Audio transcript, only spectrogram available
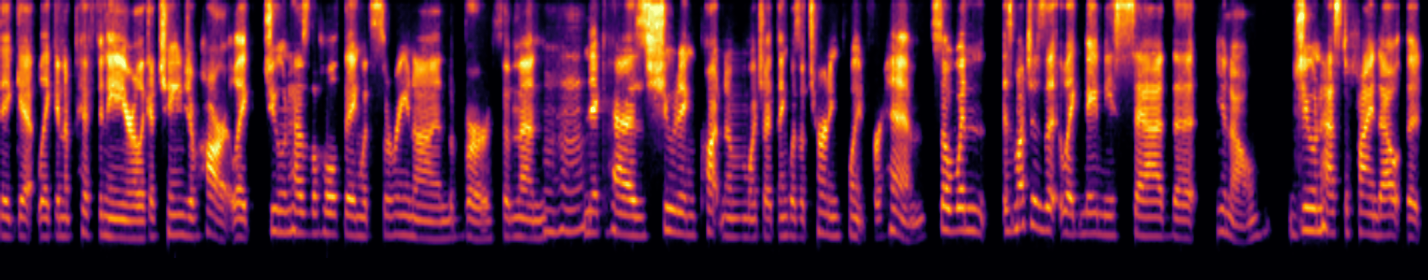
they get like an epiphany or like a change of heart. Like June has the whole thing with Serena and the birth, and then mm-hmm. Nick has shooting Putnam, which I think was a turning point for him. So when as much as it like made me sad that, you know, June has to find out that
